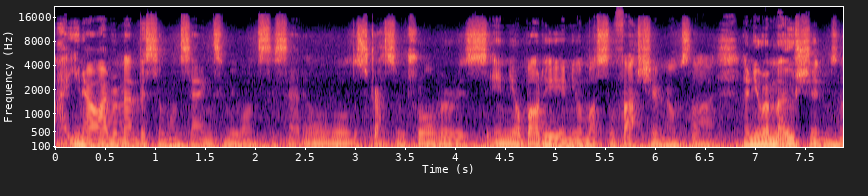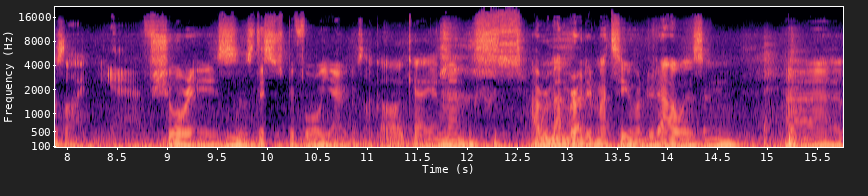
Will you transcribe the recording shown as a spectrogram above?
I, you know I remember someone saying to me once they said oh well the stress and trauma is in your body in your muscle fascia. And I was like and your emotions? I was like yeah sure it is. This was- this was before yeah I was like oh okay. And then I remember I did my 200 hours and uh,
